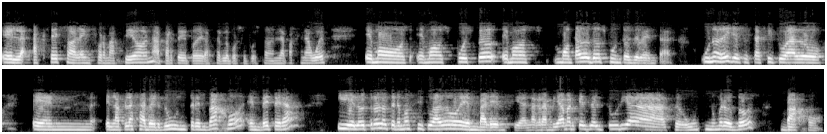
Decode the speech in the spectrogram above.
el acceso a la información, aparte de poder hacerlo por supuesto en la página web, hemos, hemos puesto, hemos montado dos puntos de ventas. Uno de ellos está situado en, en la Plaza Verdún 3 Bajo, en Vétera, y el otro lo tenemos situado en Valencia, en la Gran Vía Marqués del Turia, número 2 Bajo.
